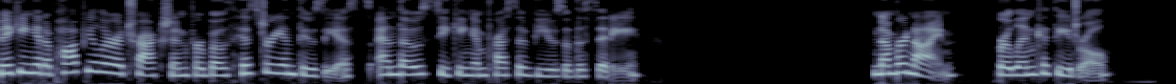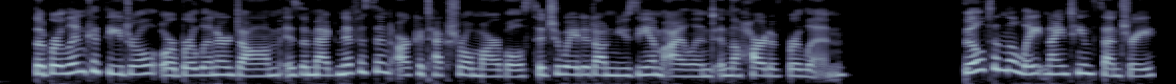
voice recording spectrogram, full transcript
making it a popular attraction for both history enthusiasts and those seeking impressive views of the city. Number 9. Berlin Cathedral. The Berlin Cathedral, or Berliner Dom, is a magnificent architectural marvel situated on Museum Island in the heart of Berlin. Built in the late 19th century,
